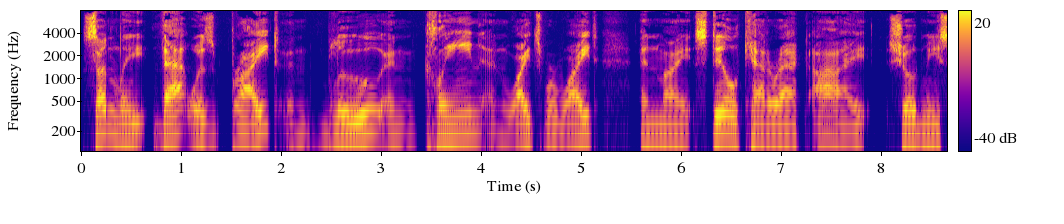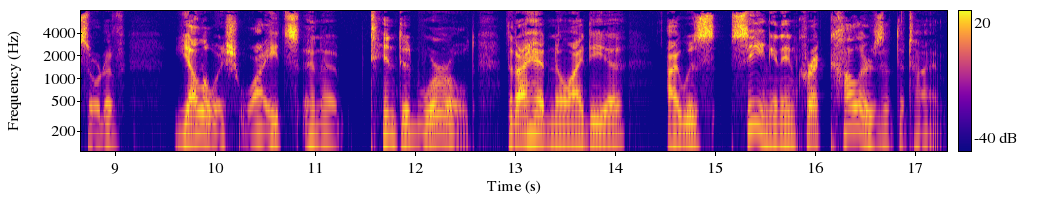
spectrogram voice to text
suddenly that was bright and blue and clean and whites were white, and my still cataract eye showed me sort of yellowish whites and a tinted world that I had no idea I was seeing in incorrect colors at the time.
